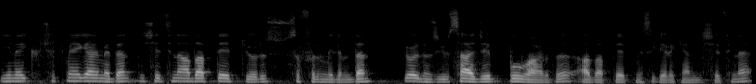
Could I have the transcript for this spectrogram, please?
yine küçültmeye gelmeden diş etini adapte et diyoruz 0 milimden. Gördüğünüz gibi sadece bu vardı adapte etmesi gereken diş etine.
